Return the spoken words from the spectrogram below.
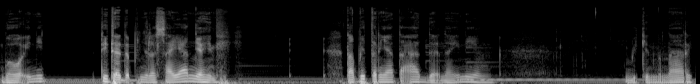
bahwa ini tidak ada penyelesaiannya ini. Tapi ternyata ada. Nah ini yang bikin menarik.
